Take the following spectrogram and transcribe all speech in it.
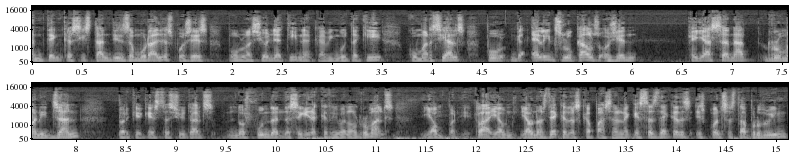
entenc que si estan dins de muralles doncs és població llatina que ha vingut aquí, comerciants, èlits locals o gent que ja s'ha anat romanitzant perquè aquestes ciutats no es funden de seguida que arriben els romans. Hi ha, un, clar, hi ha, un, hi ha unes dècades que passen. En aquestes dècades és quan s'està produint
